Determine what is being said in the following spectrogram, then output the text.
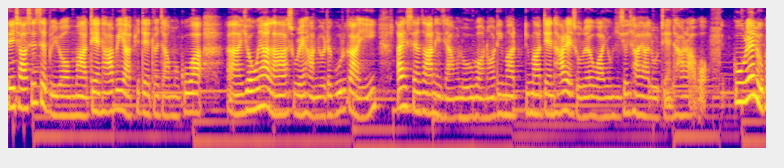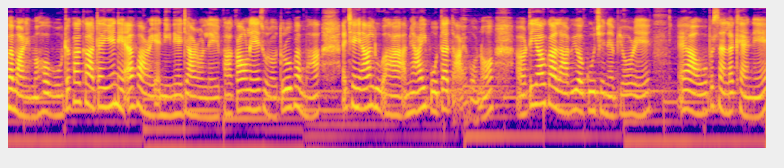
တေချာစစ်စစ်ပြီးတော့မှတင်ထားပေးရဖြစ်တဲ့အတွက်ကြောင့်မို့ကိုကအာယုံရလားဆိုတဲ့ဟာမျိုးတကူးတကကြီးလိုက်စဉ်းစားနေကြမလို့ပေါ့နော်ဒီမှာဒီမှာတင်ထားတယ်ဆိုတော့ဟိုကယုံကြည်စိတ်ချရလို့တင်ထားတာပေါ့။ ကိုတဲ့လူဖက်မှာနေမဟုတ်ဘူးတစ်ဖက်ကတရင်နဲ့ FR ရဲ့အနေနဲ့ကြတော့လေဘာကောင်းလဲဆိုတော့သူတို့ဘက်မှာအချိန်အားလူအားအများကြီးပိုတက်တာပဲပေါ့နော်အဲတယောက်ကလာပြီးတော့ကူချင်တယ်ပြောတယ်အဲ့ဟာကိုပတ်စံလက်ခံတယ်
